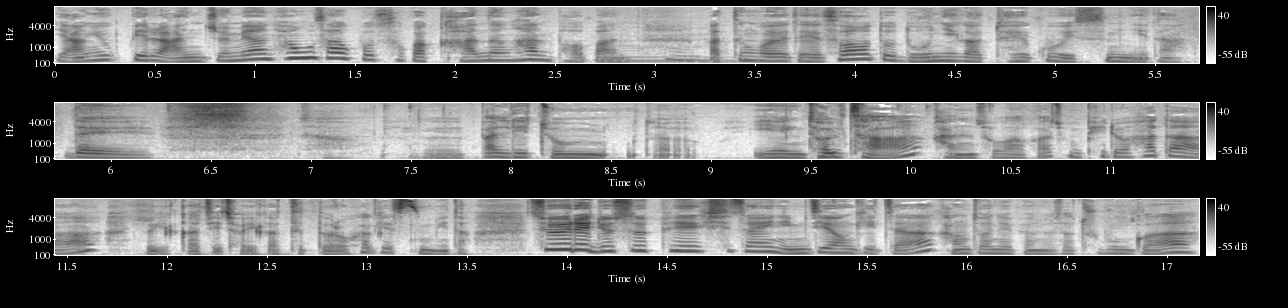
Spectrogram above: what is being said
양육비를 안 주면 형사고소가 가능한 법안 음. 같은 거에 대해서 도 논의가 되고 있습니다. 네. 자, 빨리 좀 이행 절차 간소화가 좀 필요하다. 여기까지 저희가 듣도록 하겠습니다. 수요일에 뉴스픽 시사인 임지영 기자, 강전혜 변호사 두 분과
